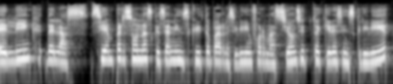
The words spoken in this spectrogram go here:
el link de las 100 personas que se han inscrito para recibir información. Si tú te quieres inscribir,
